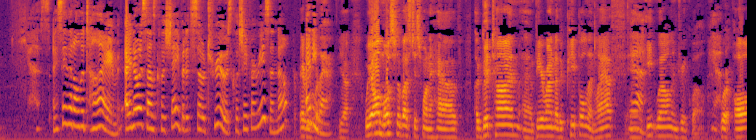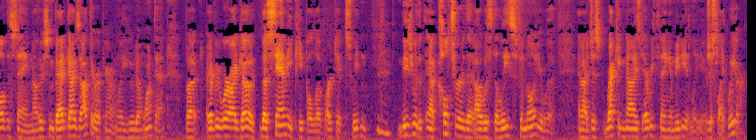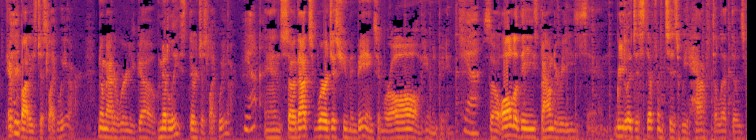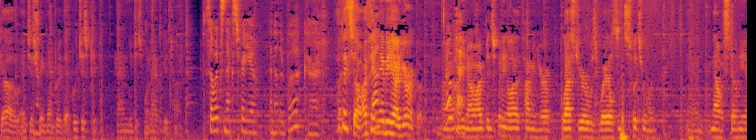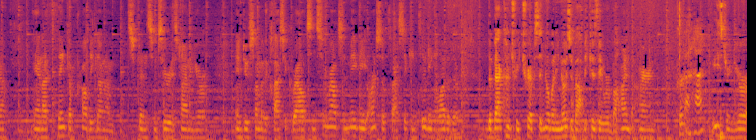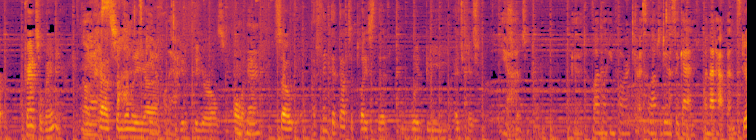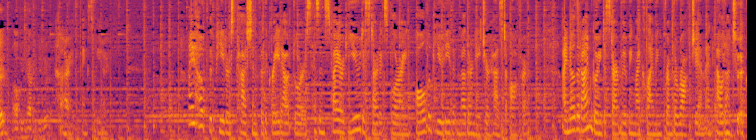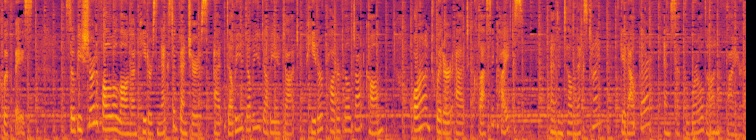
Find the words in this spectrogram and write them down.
Yes, I say that all the time. I know it sounds cliche, but it's so true. It's cliche for a reason, no? Everywhere. Anywhere. Yeah. We all, most of us just want to have a good time and be around other people and laugh and Yeah. eat well and drink well. Yeah. We're all the same. Now, there's some bad guys out there apparently who don't want that. But everywhere I go, the Sami people of Arctic Sweden, Hmm. these were the uh, culture that I was the least familiar with. And I just recognized everything immediately, just like we are. Everybody's just like we are, no matter where you go. Middle East, they're just like we are. Yeah. And so that's we're just human beings, and we're all human beings. Yeah. So all of these boundaries and religious differences, we have to let those go and just Yeah. remember that we're just people, and we just want to have a good time. So what's next for you? Another book or? I think so. I think Yeah. maybe uh, Europe. Uh, Okay. You know, I've been spending a lot of time in Europe. Last year was Wales and Switzerland, and now Estonia. And I think I'm probably going to spend some serious time in Europe and do some of the classic routes and some routes that maybe aren't so classic, including a lot of the the backcountry trips that nobody knows about because they were behind the Iron Curtain. Uh-huh. Eastern Europe, Transylvania. Um, Yes. has some Oh, really uh, beautiful it's there. beautiful, the Urals, all of that. So I think that that's a place that would be educational. Yeah. Spend some time. Good. Well, I'm looking forward to it. So we'll have to do this again when that happens. Good. I'll be happy to do it. All right. Thanks, Peter. I hope that Peter's passion for the great outdoors has inspired you to start exploring all the beauty that Mother Nature has to offer. I know that I'm going to start moving my climbing from the rock gym and out onto a cliff face. So be sure to follow along on Peter's next adventures at www.peterpotterfield.com or on Twitter at Classic Hikes. And until next time, get out there and set the world on fire.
